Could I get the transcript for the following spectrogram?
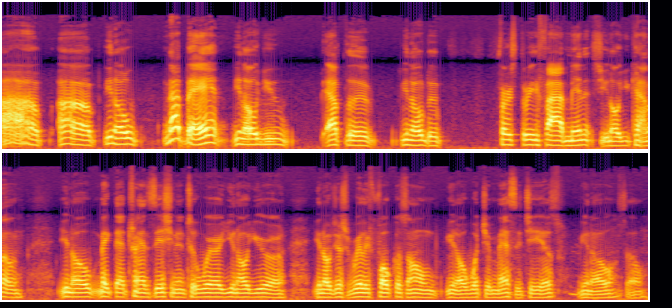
Uh, uh, you know, not bad. You know, you after you know the first three to five minutes, you know, you kind of, you know, make that transition into where you know you're, you know, just really focus on you know what your message is. You know, so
